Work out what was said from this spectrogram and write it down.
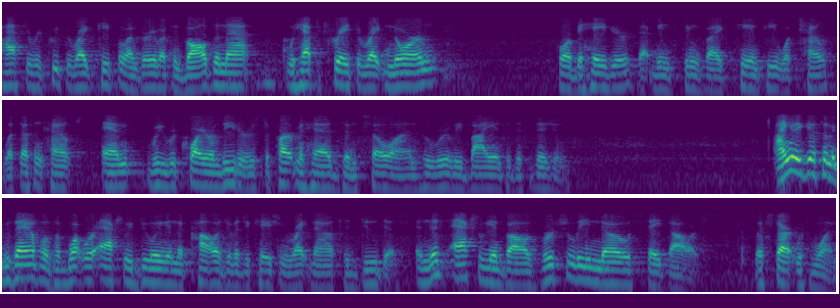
have to recruit the right people. I'm very much involved in that. We have to create the right norms for behavior. That means things like T&P, what counts, what doesn't count. And we require leaders, department heads, and so on, who really buy into this vision. I'm going to give some examples of what we're actually doing in the College of Education right now to do this. And this actually involves virtually no state dollars. Let's start with one.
